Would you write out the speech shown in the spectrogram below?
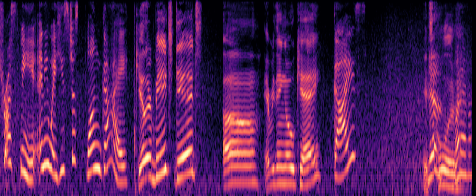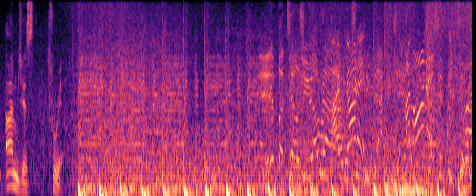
Trust me. Anyway, he's just one guy. Killer Beach, dudes. Uh, everything okay? Guys? It's Yeah. cool. Whatever. I'm just thrilled. If I told you alright, I've got it. I'm on it.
